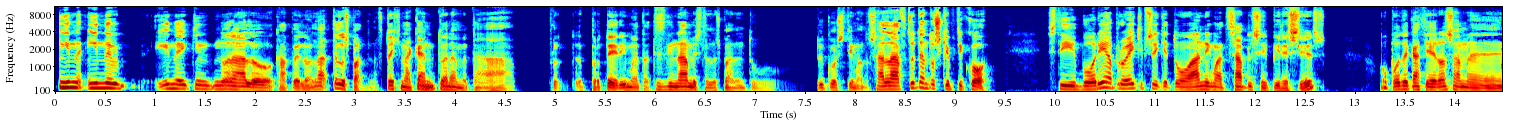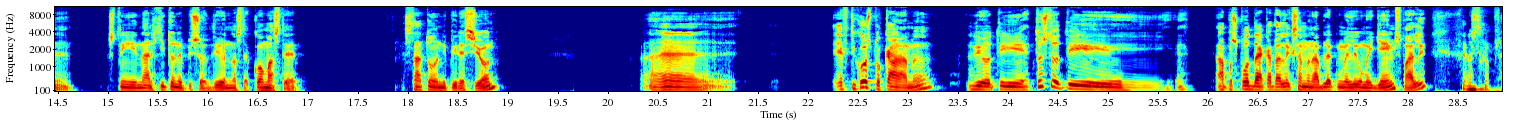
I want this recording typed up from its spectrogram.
είναι, είναι, είναι εκείνη την ώρα άλλο καπέλο. Αλλά τέλος πάντων, αυτό έχει να κάνει τώρα με τα προ, προτερήματα, τις δυνάμεις τέλος πάντων του, του οικοσυστήματος. Αλλά αυτό ήταν το σκεπτικό. Στην πορεία προέκυψε και το άνοιγμα της Apple σε υπηρεσίες. Οπότε καθιερώσαμε στην αρχή των επεισοδίων να στεκόμαστε στα των υπηρεσιών. Ε, ευτυχώς το κάναμε διότι εκτός το ότι από σπόντα καταλήξαμε να μπλέκουμε λίγο με games πάλι.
